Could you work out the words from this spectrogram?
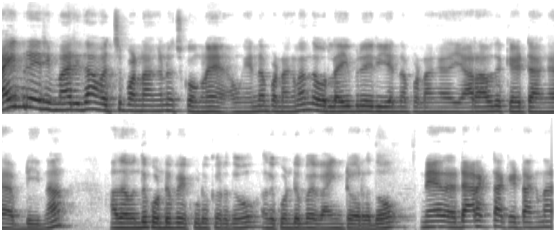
லைப்ரரி மாதிரி தான் வச்சு பண்ணாங்கன்னு வச்சுக்கோங்களேன். அவங்க என்ன பண்ணாங்கன்னா அந்த ஒரு லைப்ரரி என்ன பண்ணாங்க யாராவது கேட்டாங்க அப்படின்னா அதை வந்து கொண்டு போய் கொடுக்குறதோ அது கொண்டு போய் வாங்கிட்டு வர்றதோ நேர டேரெக்டாக கேட்டாங்கன்னா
